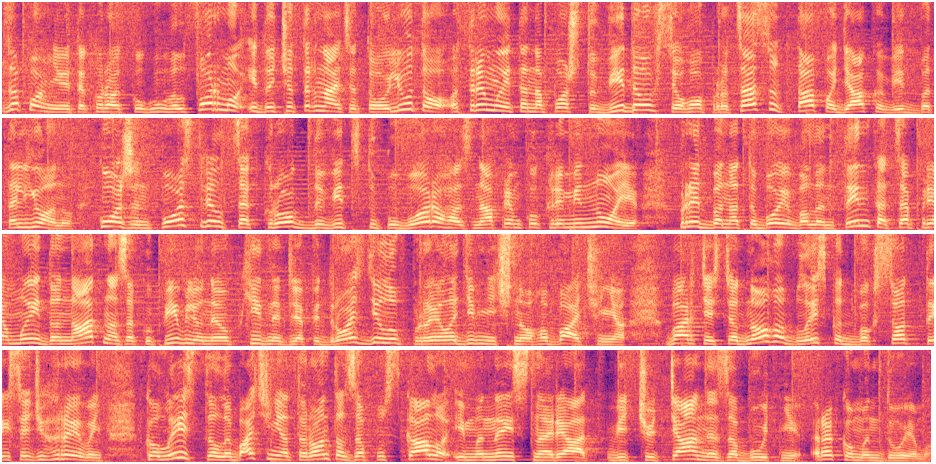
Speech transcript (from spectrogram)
Заповнюєте коротку Google форму і до 14 лютого отримуєте на пошту відео всього процесу та подяку від батальйону. Кожен постріл це крок до відступу ворога з напрямку Кремінної. Придбана тобою Валентинка це прямий донат на закупівлю необхідних для підрозділу приладів нічного бачення. Вартість одного близько 200 тисяч гривень. Колись телебачення Торонто запускало іменний снаряд. Відчуття незабутні. Рекомендуємо.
